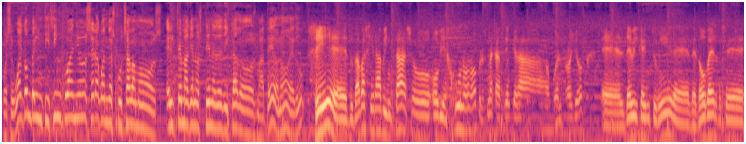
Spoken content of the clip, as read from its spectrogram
pues igual con 25 años era cuando escuchábamos el tema que nos tiene dedicados Mateo, ¿no, Edu? Sí, eh, dudaba si era vintage o, o viejuno, ¿no? Pero es una canción que da buen rollo. Eh, el Devil Came to Me de, de Dover, de ese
